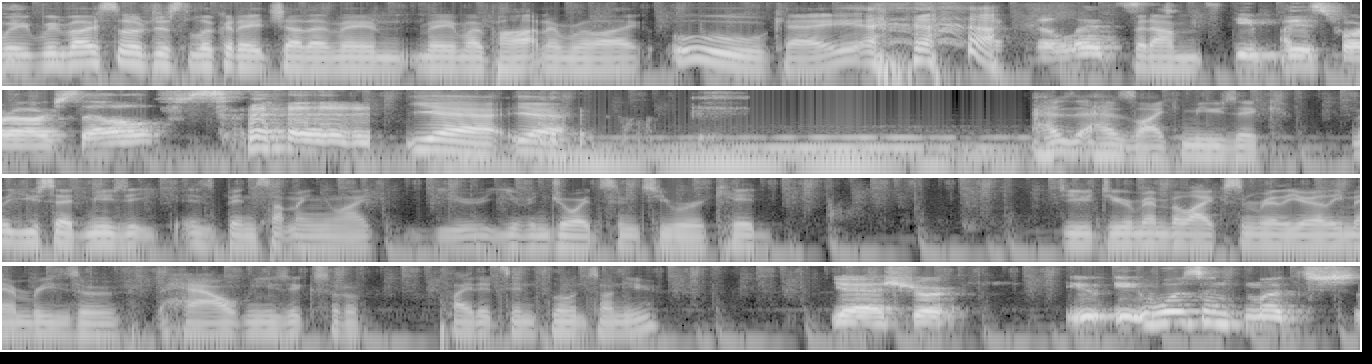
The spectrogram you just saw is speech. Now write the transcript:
We, we both sort of just look at each other, me and me and my partner, and we're like, "Ooh, okay." Let's But, um, keep this for ourselves. yeah, yeah. Has has like music? You said music has been something like you you've enjoyed since you were a kid. Do you do you remember like some really early memories of how music sort of played its influence on you? Yeah, sure. It, it wasn't much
